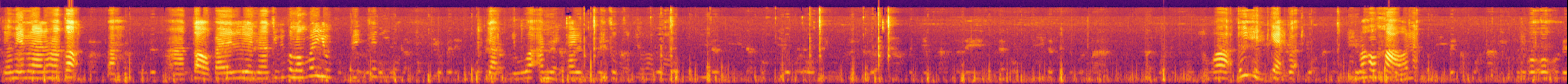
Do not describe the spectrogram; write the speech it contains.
เจอเพชรมาแล้วนะคะก็ไปหาต่อไปเรื่อยๆนะชีวิตของเราไม่อยู่เพียงแค่นี้นะอยากรู้ว่าอันไหนใกล้ที่สุดสำหรับเราหรือว่าเอ้ยเห็นแกะด้วยเห็นว่าเขาขาวๆน่ะโอ้โอ้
